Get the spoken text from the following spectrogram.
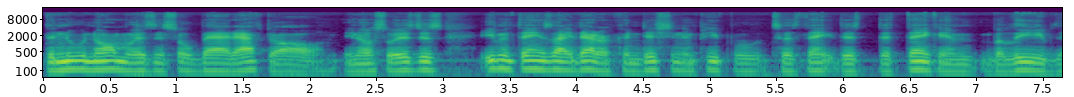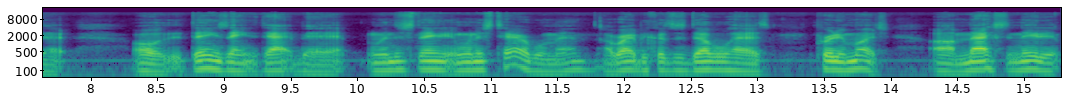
the new normal isn't so bad after all. You know, so it's just even things like that are conditioning people to think to, to think and believe that oh things ain't that bad when this thing when it's terrible, man. All right, because this devil has pretty much uh, vaccinated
